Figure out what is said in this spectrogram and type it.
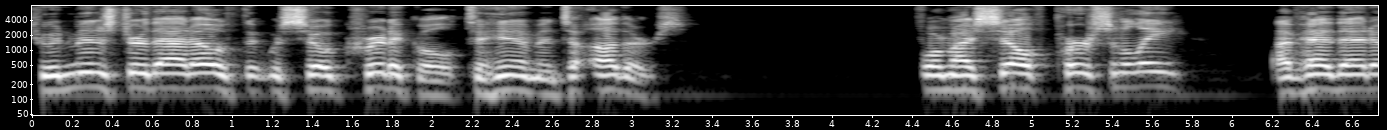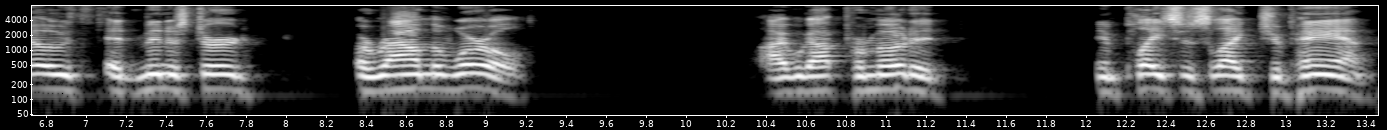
to administer that oath that was so critical to him and to others. For myself personally, I've had that oath administered around the world. I got promoted in places like Japan.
